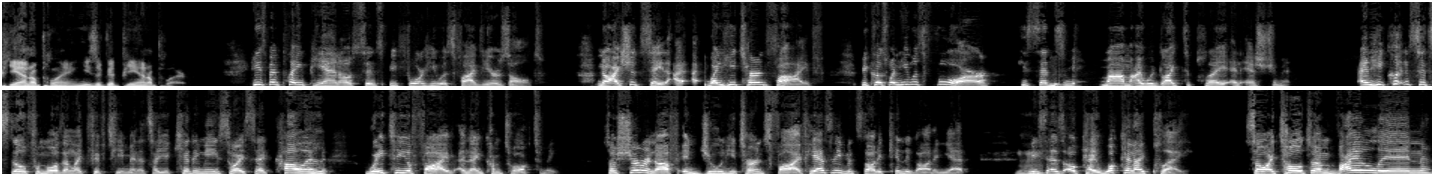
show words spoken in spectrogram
piano playing. He's a good piano player. He's been playing piano since before he was five years old. No, I should say that I, when he turned five, because when he was four, he said to me, "Mom, I would like to play an instrument." And he couldn't sit still for more than like 15 minutes. Are you kidding me? So I said, Colin, wait till you're five and then come talk to me. So sure enough, in June he turns five. He hasn't even started kindergarten yet. Mm-hmm. And he mm-hmm. says, okay, what can I play? So I told him violin,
